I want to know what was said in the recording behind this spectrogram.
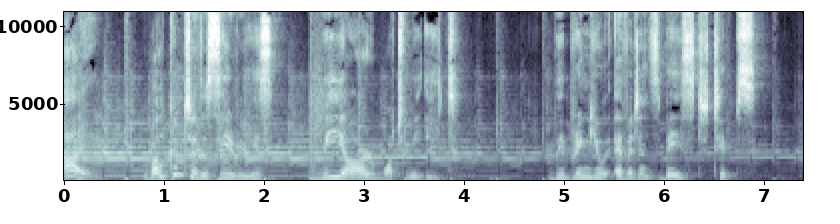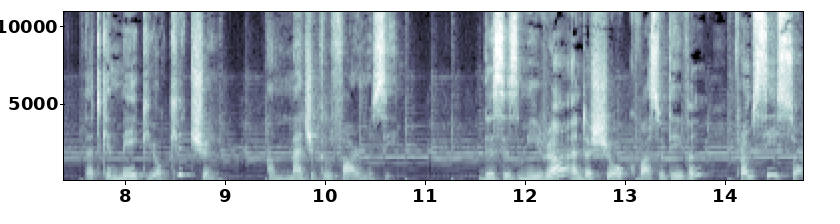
Hi, welcome to the series We Are What We Eat. We bring you evidence based tips that can make your kitchen a magical pharmacy. This is Meera and Ashok Vasudevan from Seesaw,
